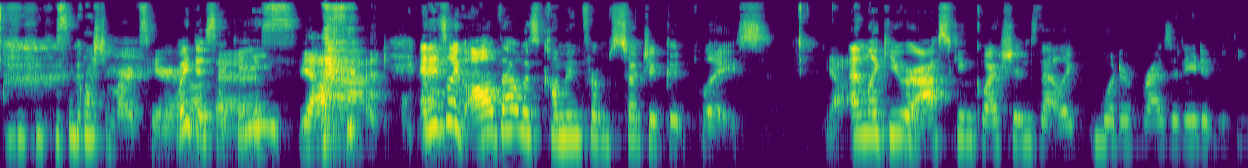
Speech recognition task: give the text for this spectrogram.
some question marks here. Wait a second. Yeah. Yeah. and it's like all that was coming from such a good place. Yeah. And like you were asking questions that like would have resonated with you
